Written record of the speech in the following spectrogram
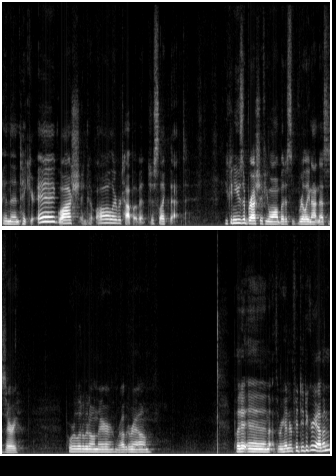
And then take your egg, wash, and go all over top of it, just like that. You can use a brush if you want, but it's really not necessary. Pour a little bit on there, rub it around. Put it in a 350 degree oven.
